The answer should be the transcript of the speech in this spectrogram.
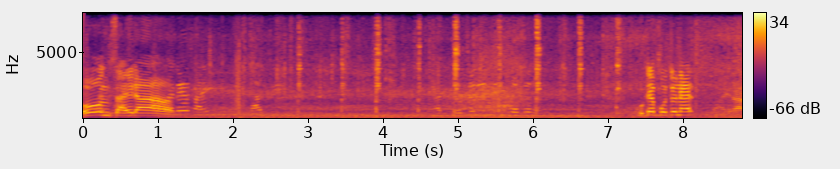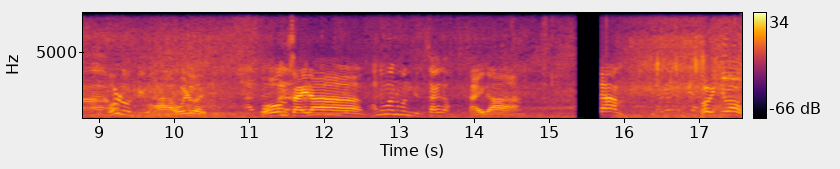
ओम साईराम. सगळे साई, पालखी. आज पोहोचवलं नाही, पोहोचवलं. कुठे पोचवणार? हा ओल्ड वरती ओम साईराम हनुमान मंदिर साईराम साईराम राम हो विक्की भाऊ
